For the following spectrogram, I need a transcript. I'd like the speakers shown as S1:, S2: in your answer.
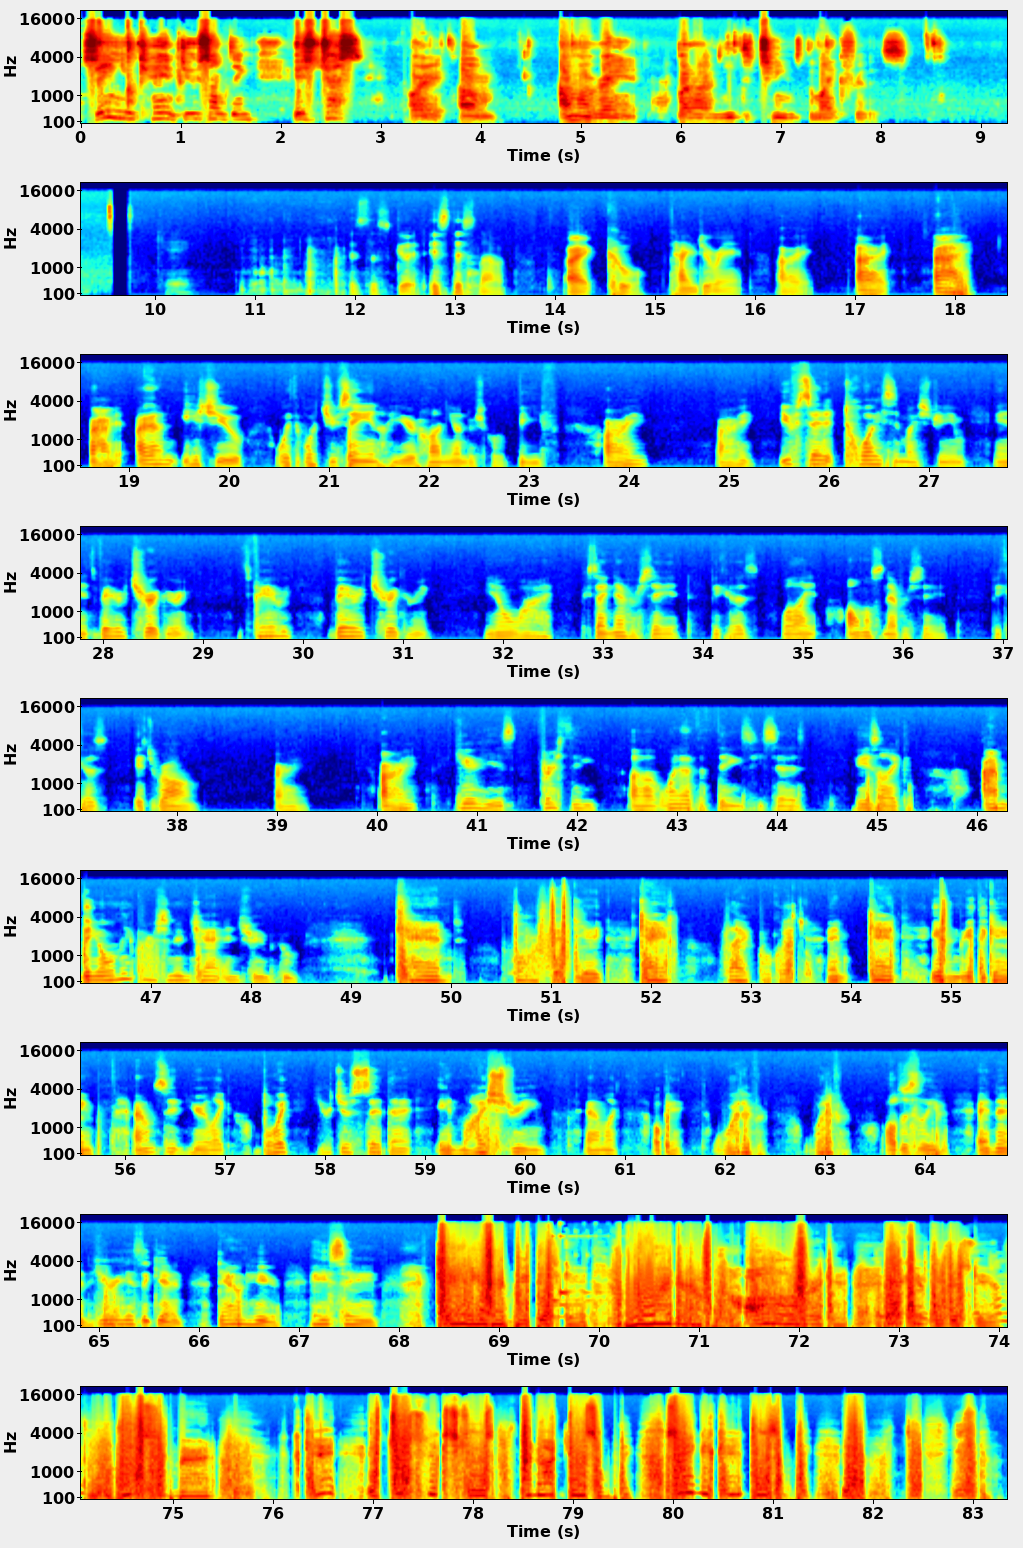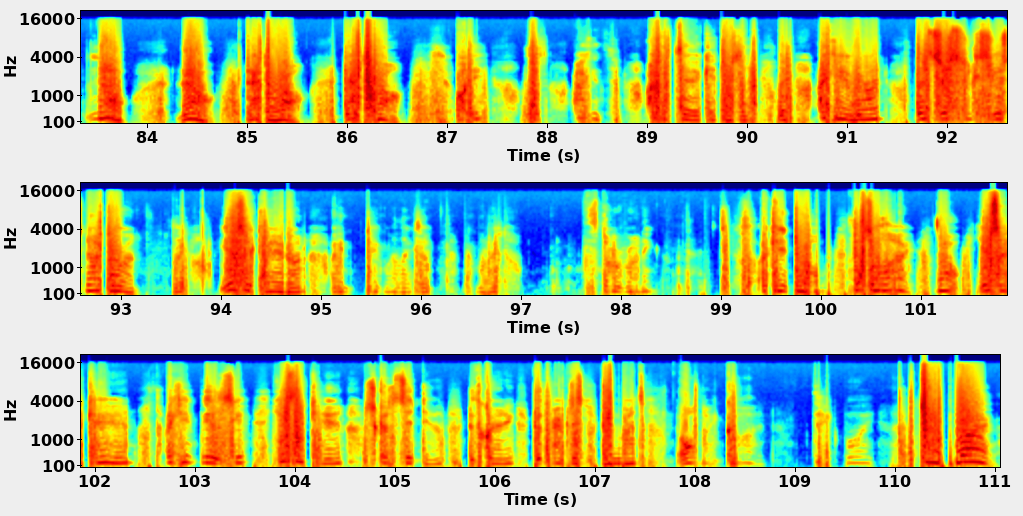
S1: Saying you can't do something is just... Alright, um, I'm a rant, but I need to change the mic for this.
S2: Okay. Is this good? Is this loud? Alright, cool. Time to rant. Alright. Alright. Alright. Alright. I got an issue with what you're saying here, honey underscore beef. Alright? Alright? You've said it twice in my stream, and it's very triggering. It's very, very triggering. You know why? Because I never say it. Because, well, I almost never say it. Because it's wrong. Alright? Alright? Here he is. First thing, uh, one of the things he says, he's like, I'm the only person in chat and stream who can't 458, can't flagpole glitch, and can't even beat the game. And I'm sitting here like, boy, you just said that in my stream. And I'm like, okay, whatever, whatever, I'll just leave. And then here he is again, down here. He's saying, can't even beat this game right now, all over again. You can't beat this game. Listen, man, can't, it's just an excuse to not do something. Saying you can't do something is, is no, no, that's wrong. That's wrong. Okay, listen, I can, I can say I can't do something. Like, I can't run. That's just an excuse not to run. Like, yes, I can run. I can take my legs up, make my legs start running. I can't do it. That's a lie. No, yes, I can. I can't be this game. Yes, I can. I just gotta sit down, do the grinding, do the practice, do the runs. Oh my god. Thick boy. Thick boy.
